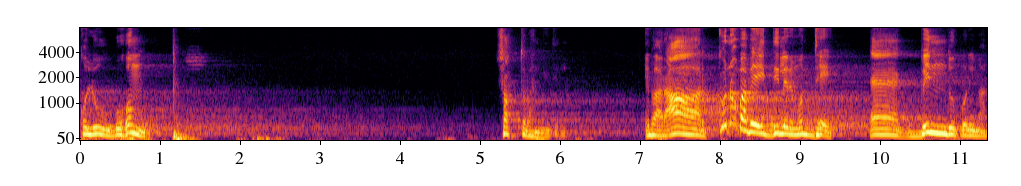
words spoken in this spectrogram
কুলুবহুম। শক্ত বানিয়ে দিলাম এবার আর কোনোভাবে এই দিলের মধ্যে এক বিন্দু পরিমাণ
